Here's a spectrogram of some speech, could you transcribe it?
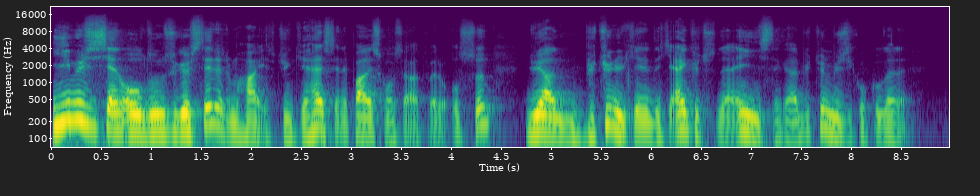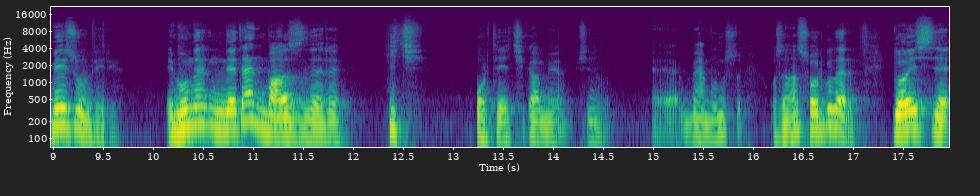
iyi müzisyen olduğunuzu gösterir mi? Hayır. Çünkü her sene Paris Konservatuvarı olsun, dünyanın bütün ülkelerindeki en kötüsünden en iyisine kadar bütün müzik okulları mezun veriyor. E bunların neden bazıları hiç ortaya çıkamıyor? Şimdi e, ben bunu o zaman sorgularım. Dolayısıyla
